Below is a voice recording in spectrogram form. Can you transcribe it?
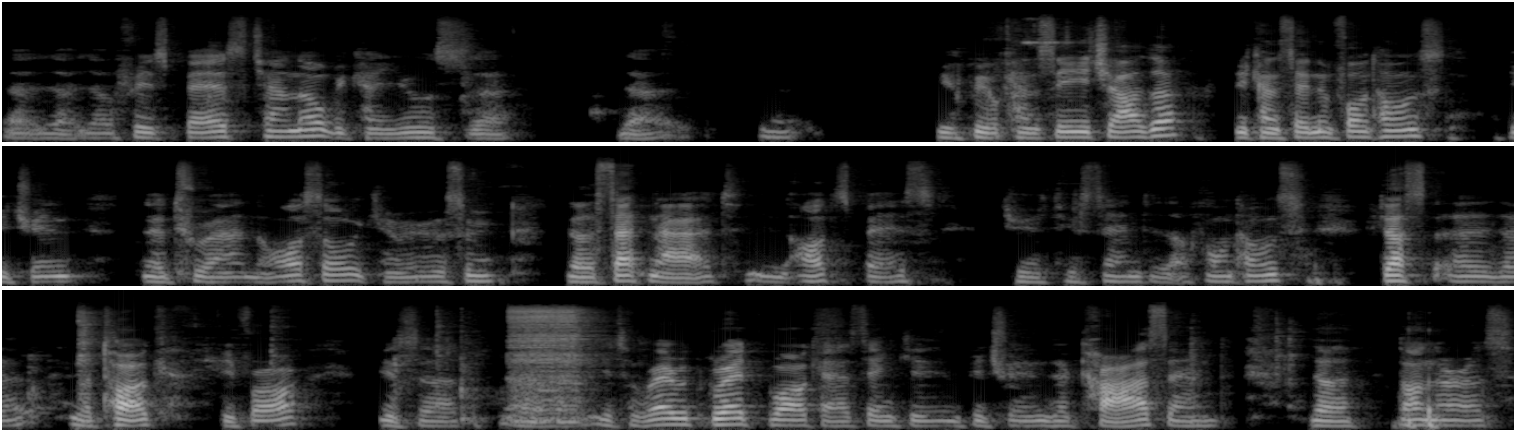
the, the, the free-space channel. We can use the, the if you can see each other, we can send photons between the two, and also we can use the satellite in outspace to, to send the photons. Just uh, the, the talk before is a, uh, it's a very great work, I think, in between the cars and the donors,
